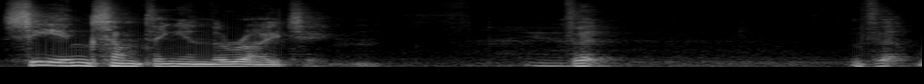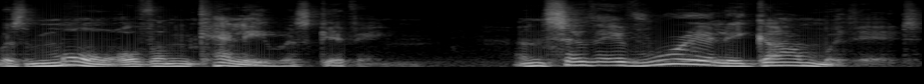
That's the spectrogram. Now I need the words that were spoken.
seeing something in the writing that that was more than Kelly was giving, and so they've really gone with it.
